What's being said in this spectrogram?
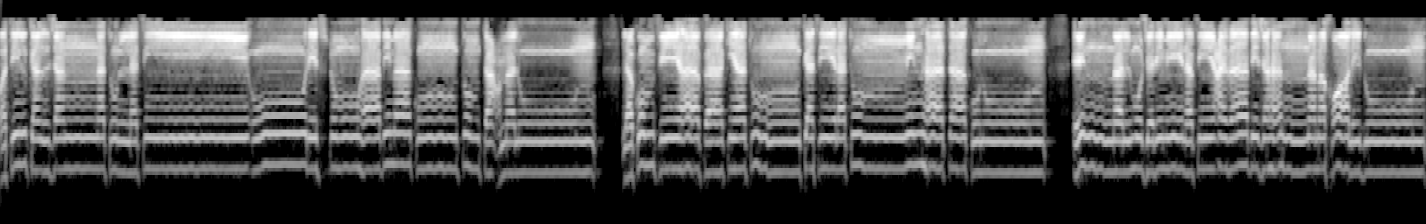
وتلك الجنة التي أورثتموها بما كنتم تعملون. لكم فيها فاكهة كثيرة منها تاكلون. إن المجرمين في عذاب جهنم خالدون.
